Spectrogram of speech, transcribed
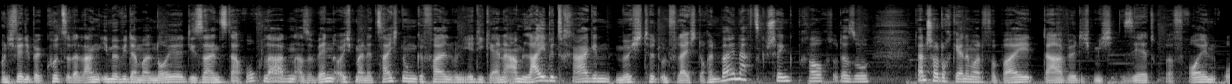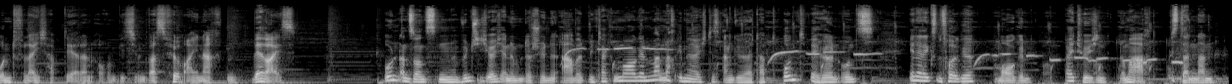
Und ich werde über kurz oder lang immer wieder mal neue Designs da hochladen. Also wenn euch meine Zeichnungen gefallen und ihr die gerne am Leibe tragen möchtet und vielleicht noch ein Weihnachtsgeschenk braucht oder so, dann schaut doch gerne mal vorbei. Da würde ich mich sehr drüber freuen und vielleicht habt ihr ja dann auch ein bisschen was für Weihnachten. Wer weiß. Und ansonsten wünsche ich euch eine wunderschöne Abend, Mittag und Morgen, wann auch immer ihr euch das angehört habt. Und wir hören uns in der nächsten Folge morgen bei Türchen Nummer 8. Bis dann dann.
